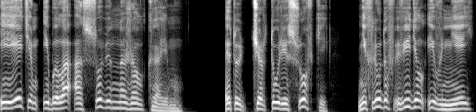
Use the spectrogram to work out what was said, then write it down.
и этим и была особенно жалка ему. Эту черту рисовки Нехлюдов видел и в ней,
